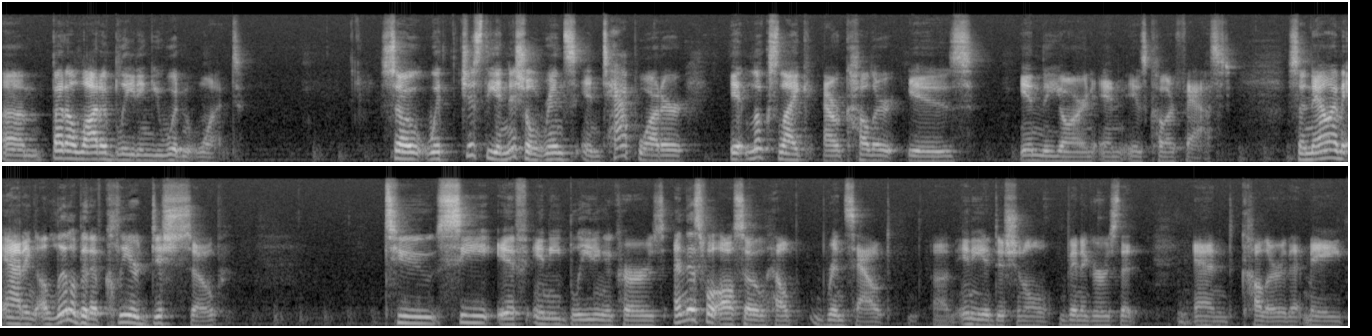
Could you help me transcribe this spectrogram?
um, but a lot of bleeding you wouldn't want. So with just the initial rinse in tap water, it looks like our color is in the yarn and is color fast. So now I'm adding a little bit of clear dish soap to see if any bleeding occurs. And this will also help rinse out um, any additional vinegars that and color that may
